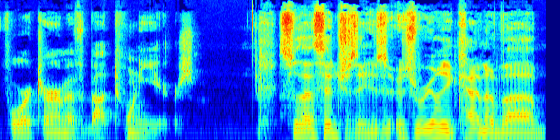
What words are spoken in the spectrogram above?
for a term of about 20 years. So that's interesting. It's really kind of a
